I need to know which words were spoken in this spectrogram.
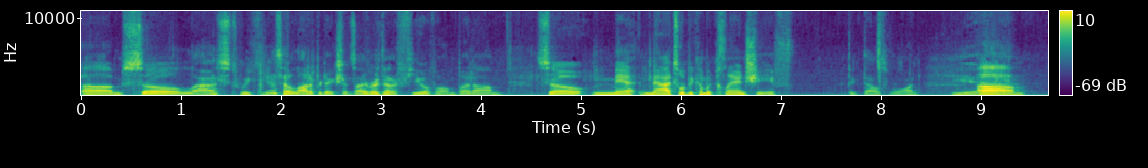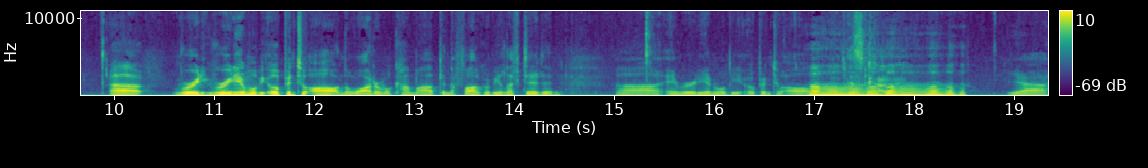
Um, so last week, you guys had a lot of predictions. I wrote down a few of them, but um, so Mat, Mat will become a clan chief. I think that was one. Yeah. Um, uh, Rhuidean will be open to all, and the water will come up, and the fog will be lifted, and uh, and Rhuidean will be open to all. That's one coming. Yeah.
